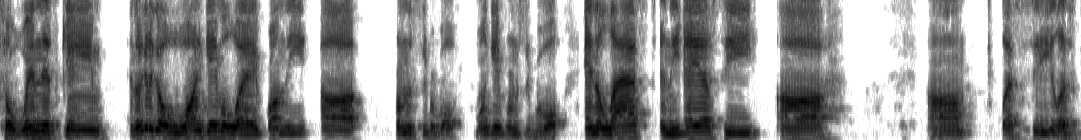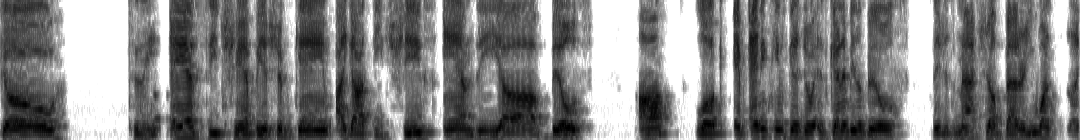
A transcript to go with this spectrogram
to win this game, and they're gonna go one game away from the uh from the Super Bowl. One game from the Super Bowl. And the last in the AFC, uh um, let's see, let's go to the AFC Championship game. I got the Chiefs and the uh, Bills. Um, look, if any team's gonna do it, it's gonna be the Bills. They just match up better. You want like,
